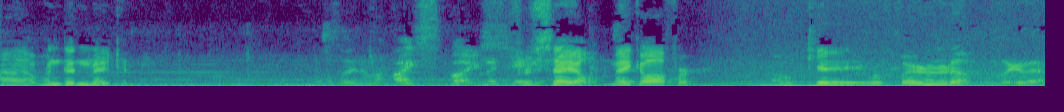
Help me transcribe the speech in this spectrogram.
Ah, that one didn't make it. Ice Spice. For sale. Make offer. Okay, we're firing it up. Look at that.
